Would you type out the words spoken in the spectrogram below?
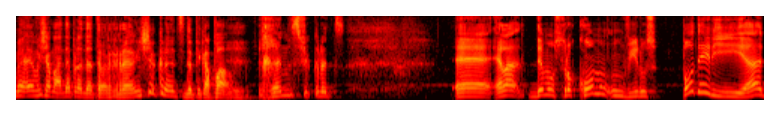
É uma chamada pra Dr. Rancho Krutz do pica-pau. Hans Schkrutz. é, ela demonstrou como um vírus poderia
